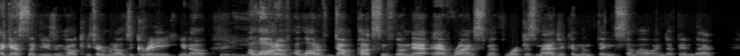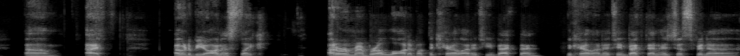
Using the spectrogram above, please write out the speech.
I guess, like using hockey terminology, gritty. You know, Pretty a lot of a lot of dump pucks into the net, have Ryan Smyth work his magic, and then things somehow end up in there. Um, I I'm gonna be honest, like I don't remember a lot about the Carolina team back then. The Carolina team back then has just been a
